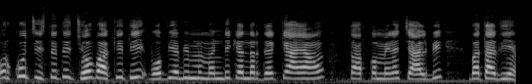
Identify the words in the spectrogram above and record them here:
और कुछ स्थिति जो बाकी थी, वो भी अभी मैं मंडी के अंदर देख के आया हूँ तो आपको मैंने चाल भी बता दी है।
